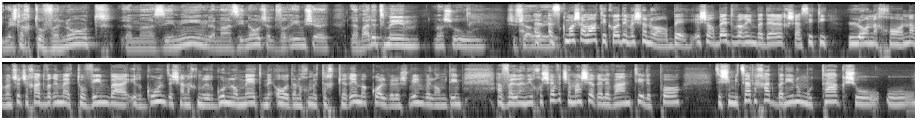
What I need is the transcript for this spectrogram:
אם יש לך תובנות למאזינים, למאזינות של דברים שלמדת מהם, משהו שאפשר... ל- אז כמו שאמרתי קודם, יש לנו הרבה. יש הרבה דברים בדרך שעשיתי לא נכון, אבל אני חושבת שאחד הדברים הטובים בארגון זה שאנחנו ארגון לומד מאוד, אנחנו מתחקרים הכל ויושבים ולומדים, אבל אני חושבת שמה שרלוונטי לפה, זה שמצד אחד בנינו מותג שהוא הוא,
